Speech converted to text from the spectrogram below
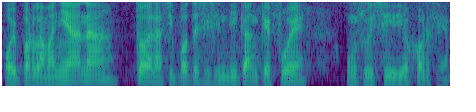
hoy por la mañana. Todas las hipótesis indican que fue un suicidio, Jorge.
